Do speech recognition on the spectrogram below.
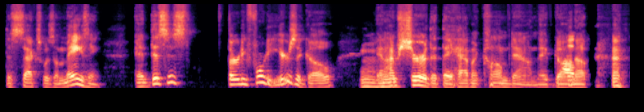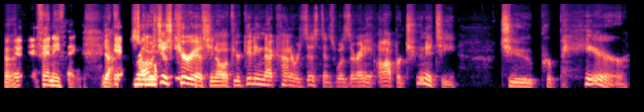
The sex was amazing. And this is 30 40 years ago mhm. and I'm sure that they haven't calmed down. They've gone up. If anything, yeah. it So I was just curious, you know, if you're getting that kind of resistance, was there any opportunity to prepare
